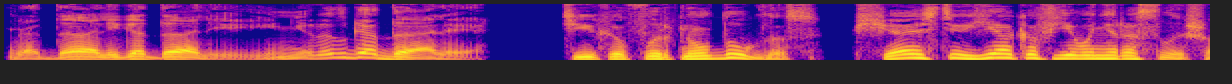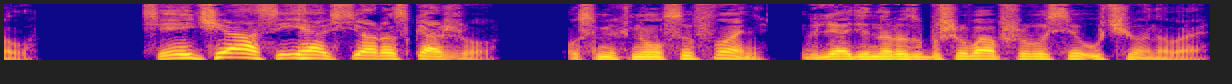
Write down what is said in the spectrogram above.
«Гадали, гадали и не разгадали». Тихо фыркнул Дуглас. К счастью, Яков его не расслышал. «Сейчас я все расскажу», — усмехнулся Фань, глядя на разбушевавшегося ученого.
